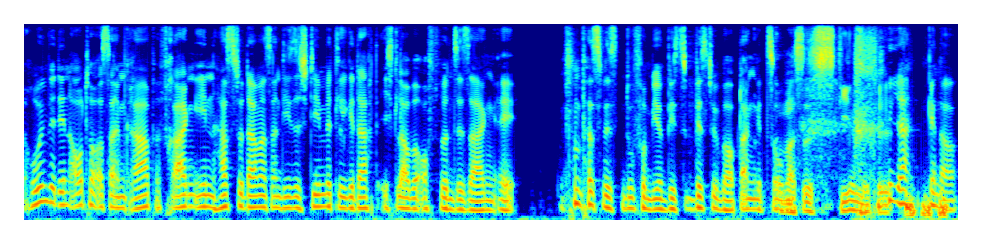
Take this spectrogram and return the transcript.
holen wir den Autor aus seinem Grab, fragen ihn, hast du damals an dieses Stilmittel gedacht? Ich glaube, oft würden sie sagen, ey, was wissen du von mir und wie bist du überhaupt angezogen? Was ist Stilmittel? ja, genau.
